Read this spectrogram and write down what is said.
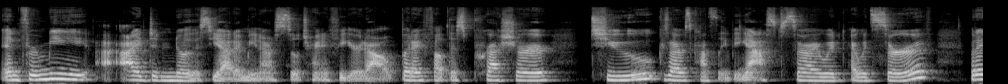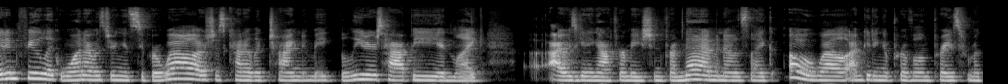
And for me, I I didn't know this yet. I mean, I was still trying to figure it out, but I felt this pressure to because I was constantly being asked. So I would I would serve, but I didn't feel like one I was doing it super well. I was just kind of like trying to make the leaders happy and like I was getting affirmation from them, and I was like, oh, well, I'm getting approval and praise from a,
